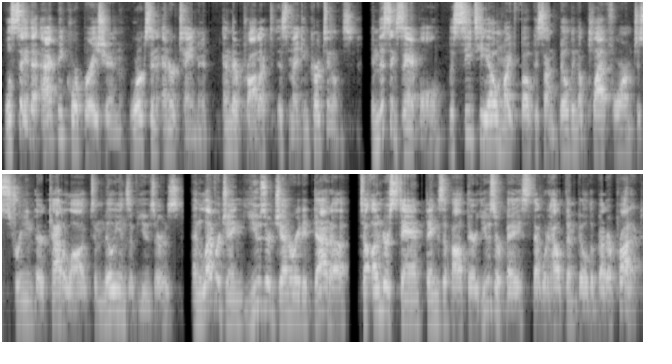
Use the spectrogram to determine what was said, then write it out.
We'll say that Acme Corporation works in entertainment and their product is making cartoons. In this example, the CTO might focus on building a platform to stream their catalog to millions of users and leveraging user generated data to understand things about their user base that would help them build a better product.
